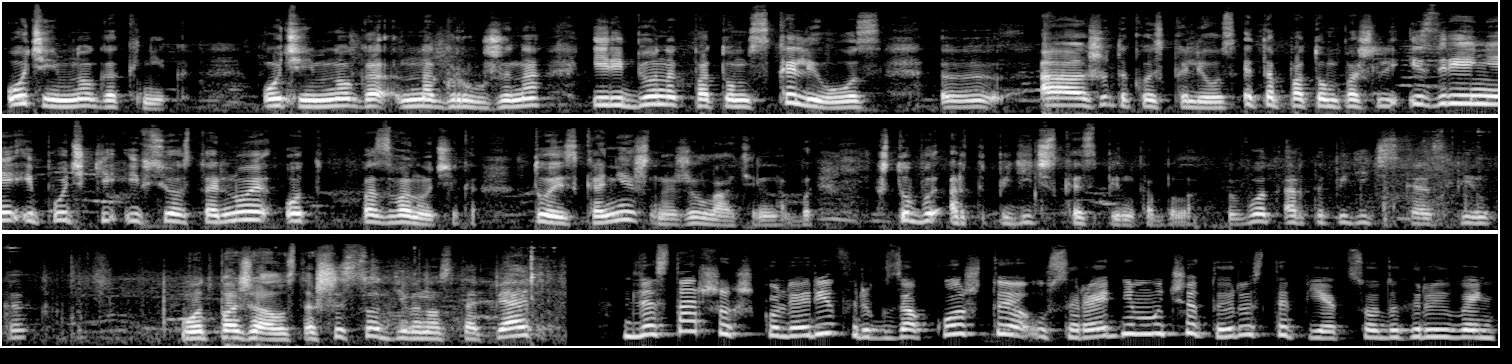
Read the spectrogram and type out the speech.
очень много книг, очень много нагружено, и ребенок потом сколиоз. Э, А что такое сколиоз? Это потом пошли и зрение, и почки, и все остальное от позвоночника. То есть, конечно, желательно бы, чтобы ортопедическая спинка была. Вот ортопедическая спинка. Вот, пожалуйста, 695. Для старших школярів рюкзак коштує у середньому 400-500 гривень.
